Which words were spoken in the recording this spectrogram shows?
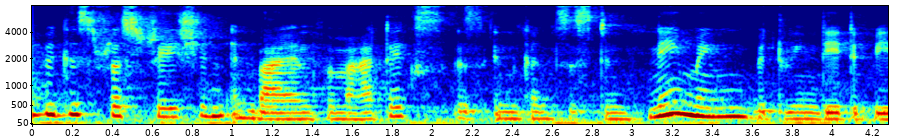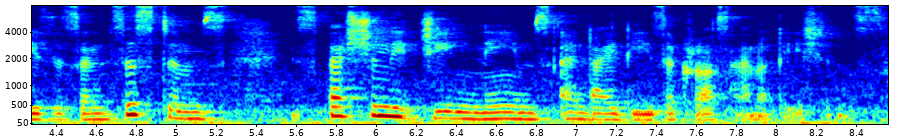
biggest frustration in bioinformatics is inconsistent naming between databases and systems, especially gene names and IDs across annotations.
